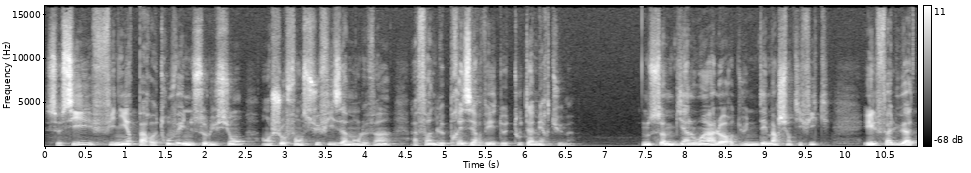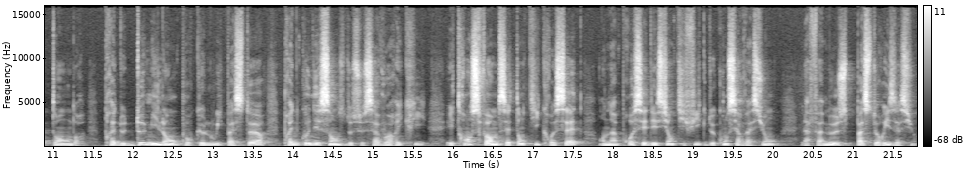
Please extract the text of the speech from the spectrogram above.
Ceux-ci finirent par trouver une solution en chauffant suffisamment le vin afin de le préserver de toute amertume. Nous sommes bien loin alors d'une démarche scientifique et il fallut attendre près de 2000 ans pour que Louis Pasteur prenne connaissance de ce savoir écrit et transforme cette antique recette en un procédé scientifique de conservation, la fameuse pasteurisation.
